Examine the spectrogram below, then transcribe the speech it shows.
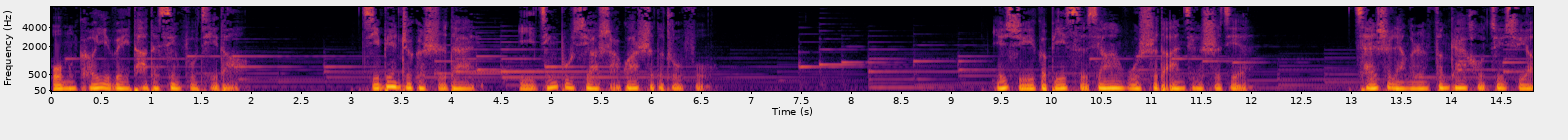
我们可以为他的幸福祈祷。即便这个时代已经不需要傻瓜式的祝福，也许一个彼此相安无事的安静世界，才是两个人分开后最需要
